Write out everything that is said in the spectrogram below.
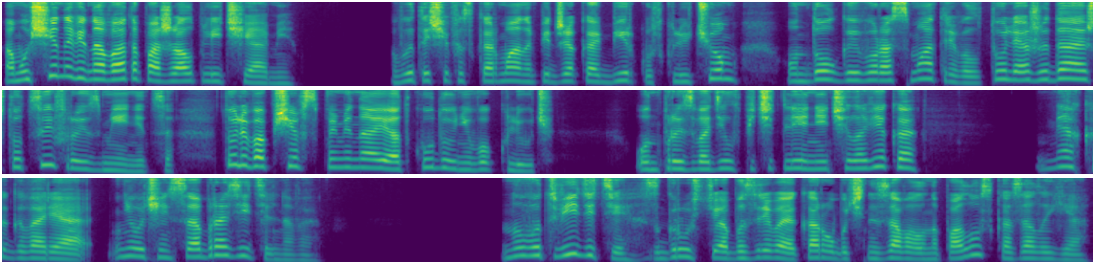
а мужчина виновато пожал плечами. Вытащив из кармана пиджака бирку с ключом, он долго его рассматривал, то ли ожидая, что цифра изменится, то ли вообще вспоминая, откуда у него ключ. Он производил впечатление человека, мягко говоря, не очень сообразительного. «Ну вот видите», — с грустью обозревая коробочный завал на полу, сказала я,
